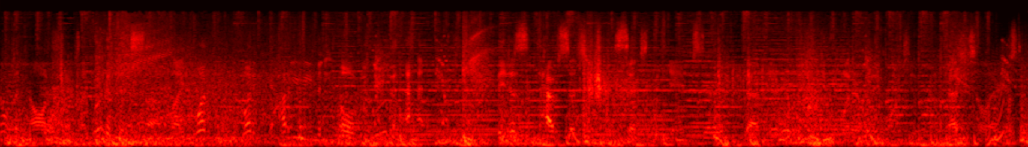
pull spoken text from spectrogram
Showing the knowledge checks. Like look at this stuff. Like what what how do you even know to do that? They just have such a sense of the game still that they're to whatever they want to. That's just hilarious to me.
